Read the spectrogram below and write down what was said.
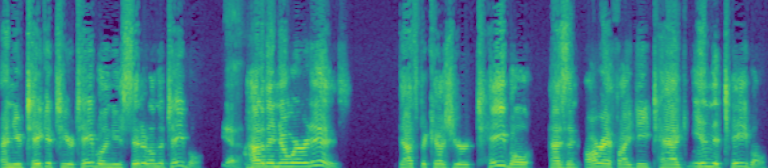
and you take it to your table and you sit it on the table. Yeah. How do they know where it is? That's because your table has an RFID tag in the table.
